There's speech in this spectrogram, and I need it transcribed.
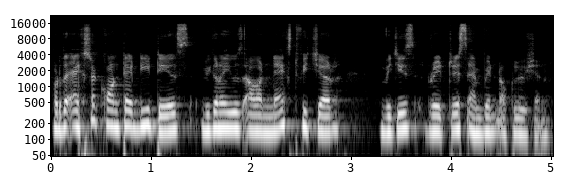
For the extra contact details we're gonna use our next feature which is ray trace ambient occlusion.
